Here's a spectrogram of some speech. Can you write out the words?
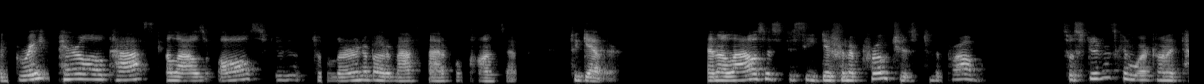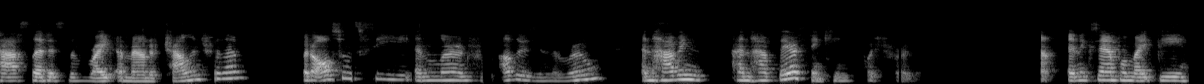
A great parallel task allows all students to learn about a mathematical concept together and allows us to see different approaches to the problem. So students can work on a task that is the right amount of challenge for them, but also see and learn from others in the room and having and have their thinking pushed further. An example might be,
